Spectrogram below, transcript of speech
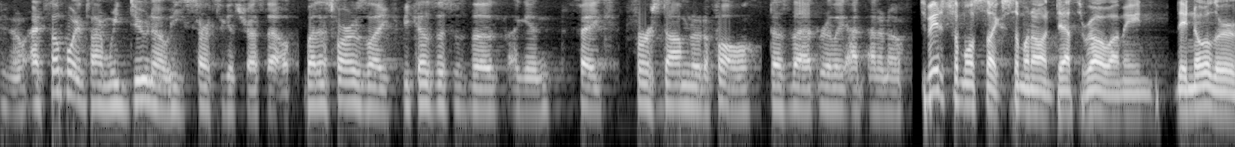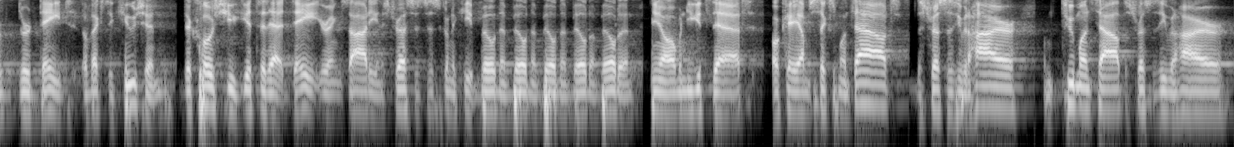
You know, at some point in time, we do know he starts to get stressed out. But as far as like, because this is the again fake first domino to fall, does that really? I, I don't know. To me, it's almost like someone on death row. I mean, they know their their date of execution. The closer you get to that date, your anxiety and stress is just going to keep building and building and building and building and building. You know, when you get to that, okay, I'm six months out, the stress is even higher. I'm two months out, the stress is even higher.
